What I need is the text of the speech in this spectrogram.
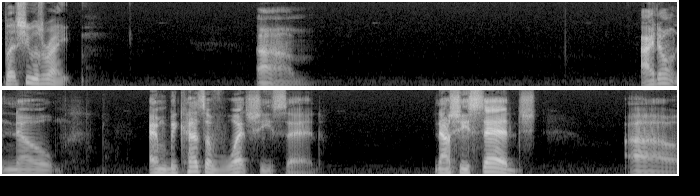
But she was right. Um, I don't know, and because of what she said. Now she said, uh,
